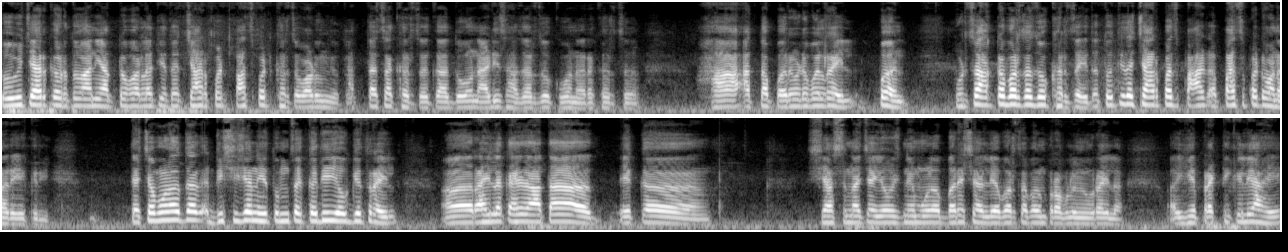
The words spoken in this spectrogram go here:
तो विचार करतो आणि ऑक्टोबरला तिथं चार पट पाच पट खर्च वाढून घेतो. आत्ताचा खर्च का दोन अडीच हजार जो होणारा खर्च हा आत्ता परवडेबल राहील पण पुढचा ऑक्टोबरचा जो खर्च आहे तर तो तिथं चार पाच पाच पट होणार आहे एकरी. त्याच्यामुळं तर डिसिजन हे तुमचं कधी योग्यच राहील. राहिलं काय आता एक शासनाच्या योजनेमुळं बऱ्याचशा लेबरचा पण प्रॉब्लेम येऊ राहिला. हे प्रॅक्टिकली आहे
